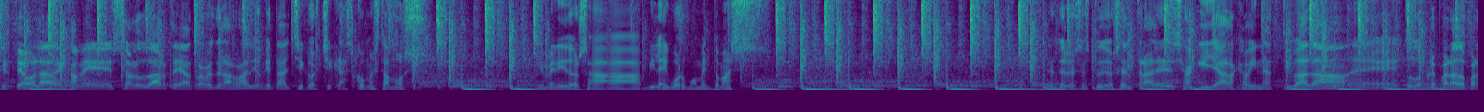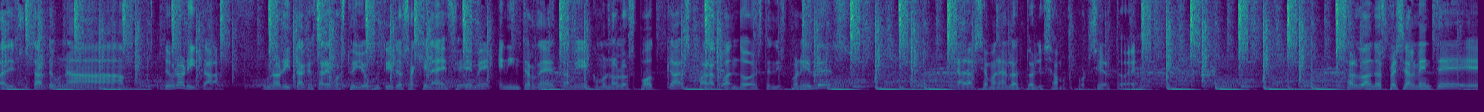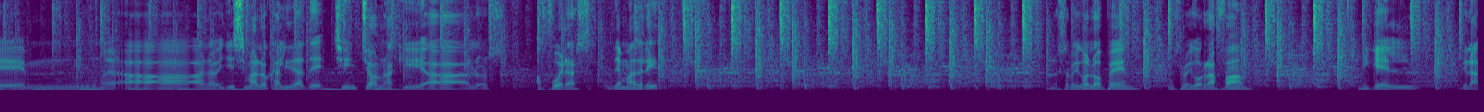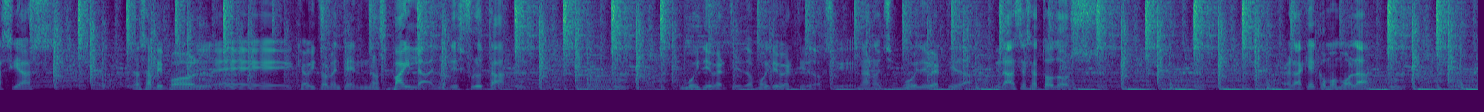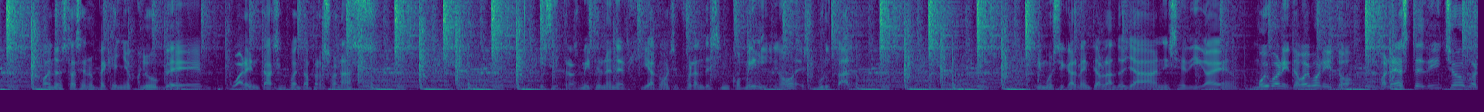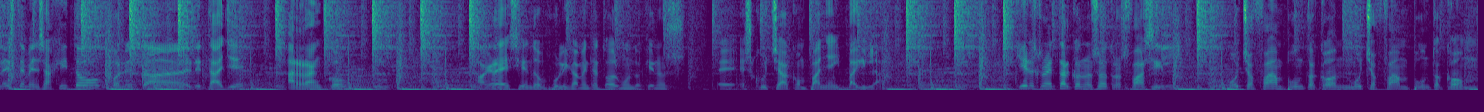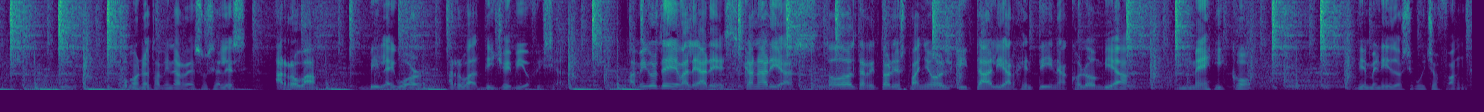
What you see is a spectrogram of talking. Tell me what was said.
decirte hola, déjame saludarte a través de la radio. ¿Qué tal, chicos, chicas? ¿Cómo estamos? Bienvenidos a Villa y World, un momento más. Desde los estudios centrales, aquí ya la cabina activada, eh, todo preparado para disfrutar de una, de una horita. Una horita que estaremos tú y yo juntitos aquí en la FM, en internet también, como no los podcasts, para cuando estén disponibles. Cada semana lo actualizamos, por cierto, ¿eh? Saludando especialmente eh, a la bellísima localidad de Chinchón, aquí a los afueras de Madrid. A nuestro amigo Lope, nuestro amigo Rafa, Miguel, gracias. Toda esa people eh, que habitualmente nos baila, nos disfruta. Muy divertido, muy divertido, sí, una noche muy divertida. Gracias a todos. Verdad que como mola cuando estás en un pequeño club de 40, 50 personas y se transmite una energía como si fueran de 5000, ¿no? Es brutal. Y musicalmente hablando ya ni se diga, ¿eh? Muy bonito, muy bonito. Con este dicho, con este mensajito, con este detalle, arranco agradeciendo públicamente a todo el mundo que nos eh, escucha, acompaña y baila. ¿Quieres conectar con nosotros? Fácil. Muchofan.com, muchofan.com. Como no, también las redes sociales, arroba World, arroba DJB oficial. Amigos de Baleares, Canarias, todo el territorio español, Italia, Argentina, Colombia, México. Bienvenidos y mucho funk.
